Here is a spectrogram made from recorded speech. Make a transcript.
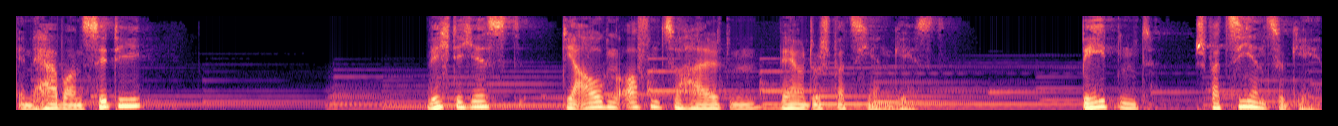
in Herborn City. Wichtig ist, die Augen offen zu halten, während du spazieren gehst. Betend spazieren zu gehen.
